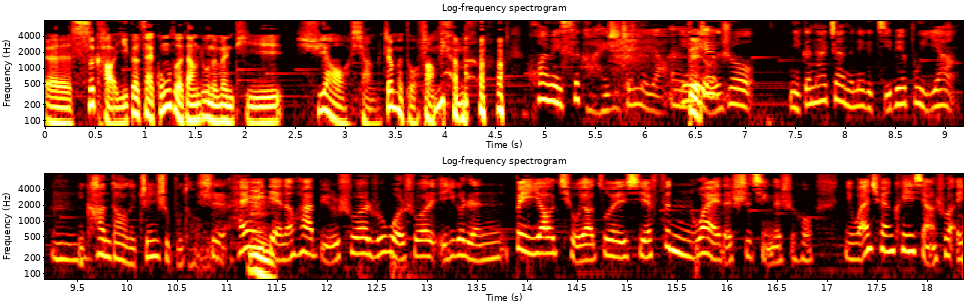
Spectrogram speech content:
呃，思考一个在工作当中的问题，需要想这么多方面吗？换位思考还是真的要，嗯因为有的时候你跟他站的那个级别不一样，嗯你看到的真是不同的。是，还有一点的话，比如说，如果说一个人被要求要做一些分外的事情的时候，你完全可以想说，哎，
